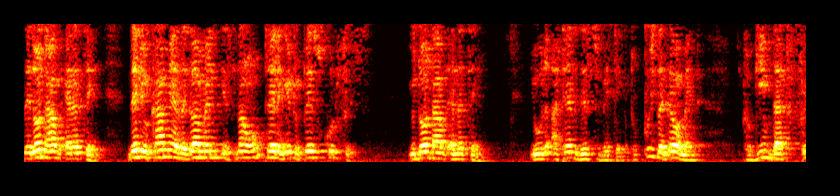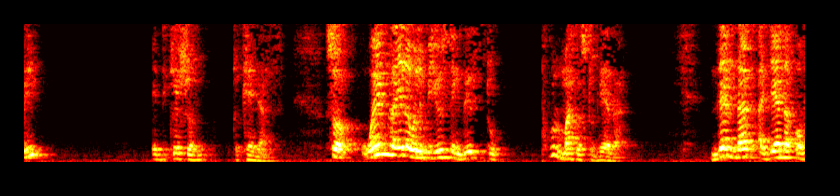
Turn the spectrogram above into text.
they don't have anything. Then you come here, the government is now telling you to pay school fees. You don't have anything. You will attend this meeting to push the government to give that free education to Kenyans. So when Raila will be using this to pull masses together, then that agenda of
